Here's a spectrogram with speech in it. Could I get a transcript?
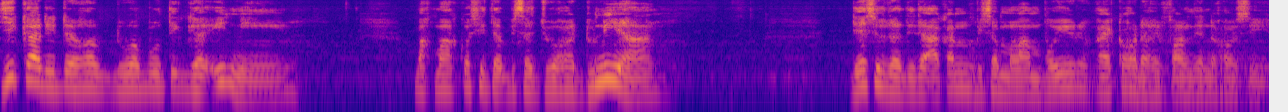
Jika di 2023 ini Mark Marquez tidak bisa juara dunia, dia sudah tidak akan bisa melampaui rekor dari Valentino Rossi.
